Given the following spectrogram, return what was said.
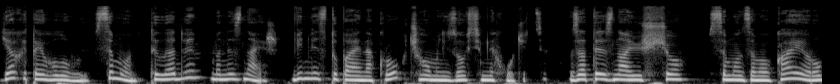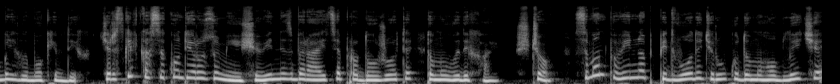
Я хитаю головою. Симон, ти ледве мене знаєш. Він відступає на крок, чого мені зовсім не хочеться. Зате знаю, що. Симон замовкає робить глибокий вдих. Через кілька секунд я розумію, що він не збирається продовжувати, тому видихаю. Що? Симон повільно підводить руку до мого обличчя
